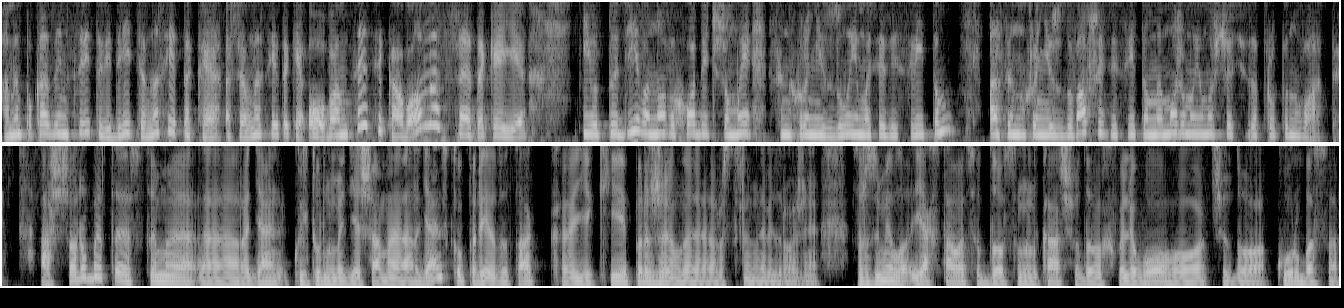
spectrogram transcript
а ми показуємо світові. Дивіться, в нас є таке, а ще в нас є таке. О, вам це цікаво, а в нас ще таке є. І от тоді воно виходить, що ми синхронізуємося зі світом, а синхронізувавшись зі світом, ми можемо йому щось запропонувати. А що робити з тими е, радян... культурними діячами радянського періоду, так які пережили розстрільне відродження? Зрозуміло, як ставиться до Семенка, чи до Хвильового, чи до Курбаса?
